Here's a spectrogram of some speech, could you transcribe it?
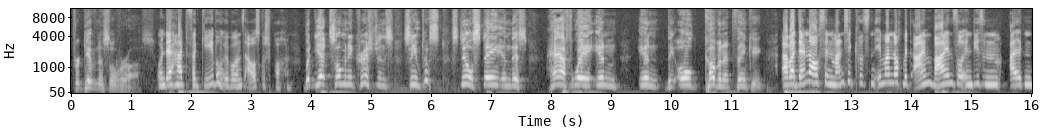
forgiveness over us. Und er hat Vergebung über uns ausgesprochen. But yet so many Christians seem to still stay in this halfway in in the old covenant thinking. Aber dennoch sind manche Christen immer noch mit einem Bein so in diesem alten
